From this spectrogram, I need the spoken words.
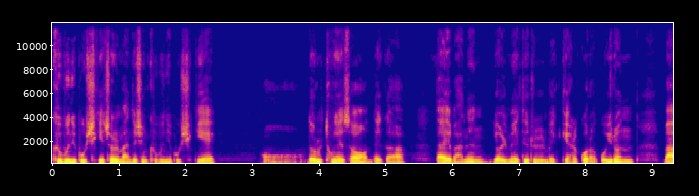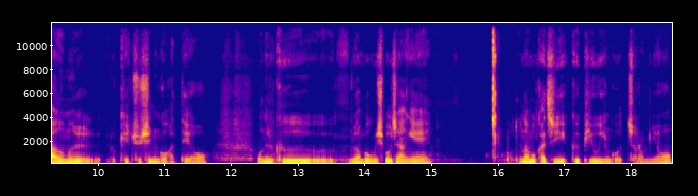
그분이 보시기에 저를 만드신 그분이 보시기에 어 너를 통해서 내가 나의 많은 열매들을 맺게 할 거라고." 이런 마음을 이렇게 주시는 것 같아요. 오늘 그 요한복음 15 장에 포도나무 가지 그 비유인 것처럼요.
